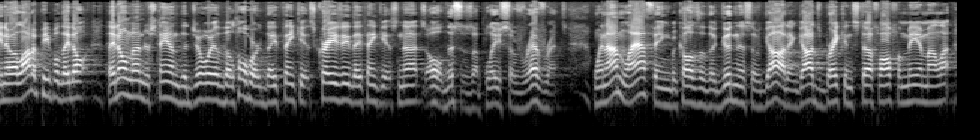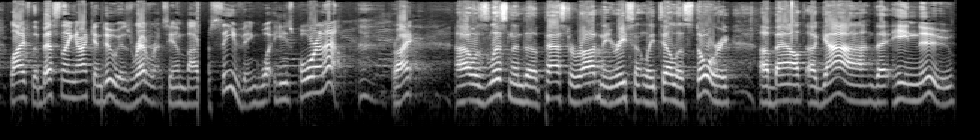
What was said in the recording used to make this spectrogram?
You know, a lot of people they don't they don't understand the joy of the Lord. They think it's crazy. They think it's nuts. Oh, this is a place of reverence when I'm laughing because of the goodness of God and God's breaking stuff off of me in my life, the best thing I can do is reverence Him by receiving what He's pouring out. Right? I was listening to Pastor Rodney recently tell a story about a guy that he knew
